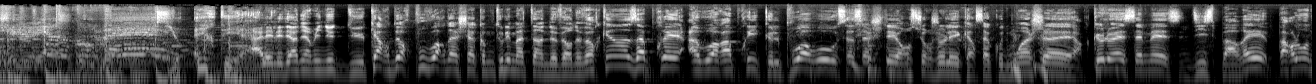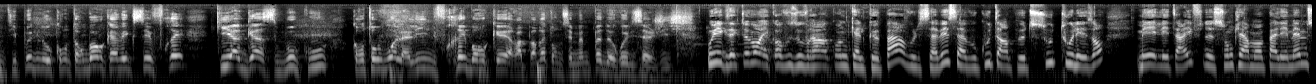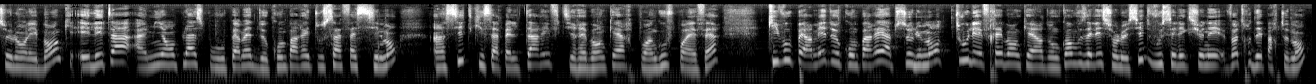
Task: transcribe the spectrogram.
Sur RTL. Allez, les dernières minutes du quart d'heure pouvoir d'achat comme tous les matins, 9h, 9h15. Après avoir appris que le poireau, ça s'achetait en surgelé car ça coûte moins cher, que le SMS disparaît, parlons un petit peu de nos comptes en banque avec ces frais qui agacent beaucoup. Quand on voit la ligne frais bancaires apparaître, on ne sait même pas de quoi il s'agit. Oui, exactement. Et quand vous ouvrez un compte quelque part, vous le savez, ça vous coûte un peu de sous tous les ans. Mais les tarifs ne sont clairement pas les mêmes selon les banques. Et l'État a mis en place, pour vous permettre de comparer tout ça facilement, un site qui s'appelle tarif-bancaire.gouv.fr qui vous permet de comparer absolument tous les frais bancaires. Donc quand vous allez sur le site, vous sélectionnez votre département,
